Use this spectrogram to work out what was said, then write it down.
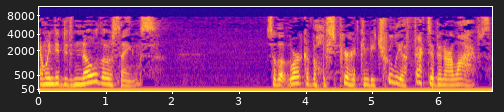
And we need to know those things so that the work of the Holy Spirit can be truly effective in our lives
